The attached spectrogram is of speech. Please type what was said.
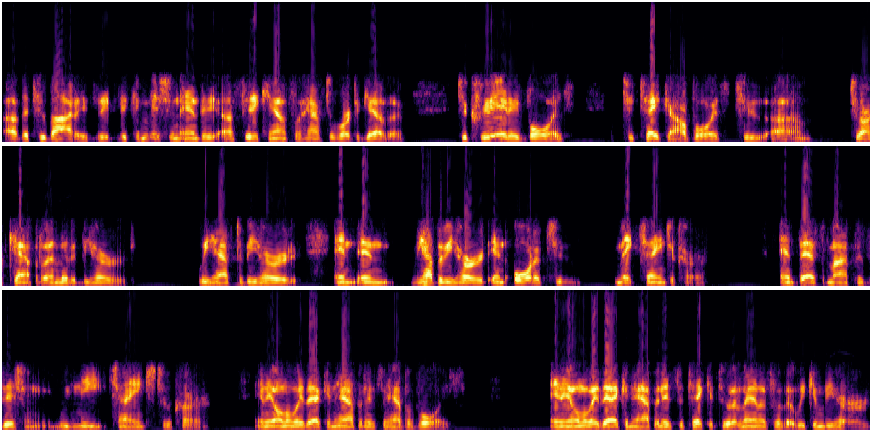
Uh, the two bodies, the, the commission and the uh, city council, have to work together to create a voice, to take our voice to um, to our capital and let it be heard. We have to be heard, and and we have to be heard in order to make change occur. And that's my position. We need change to occur, and the only way that can happen is to have a voice. And the only way that can happen is to take it to Atlanta so that we can be heard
